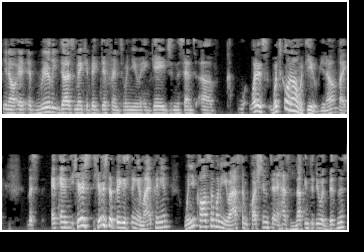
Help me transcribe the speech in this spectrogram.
you know, it, it really does make a big difference when you engage in the sense of what is, what's going on with you, you know, like this, and, and here's, here's the biggest thing in my opinion. When you call someone and you ask them questions and it has nothing to do with business,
